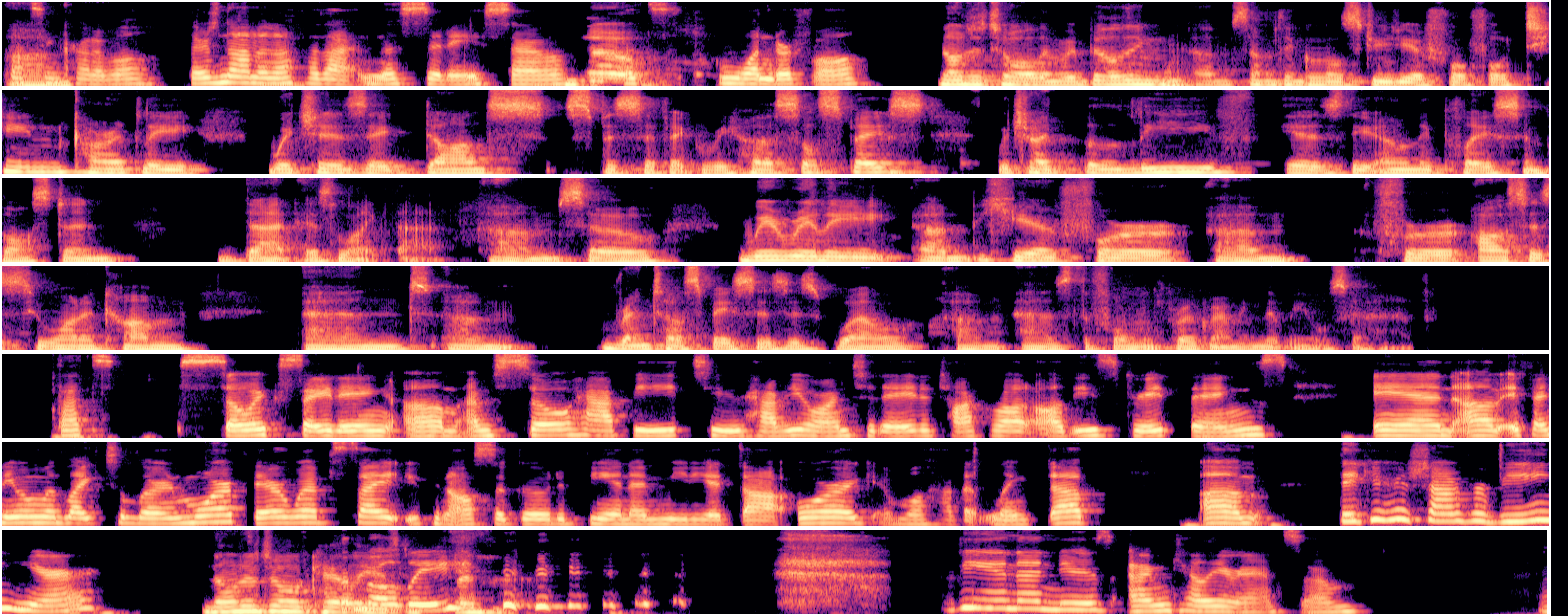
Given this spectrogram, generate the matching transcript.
That's um, incredible. There's not enough of that in this city. So no. that's wonderful. Not at all. And we're building um, something called Studio 414 currently, which is a dance specific rehearsal space, which I believe is the only place in Boston that is like that. Um, so we're really um, here for um, for artists who want to come and um, rent our spaces as well um, as the formal programming that we also have. That's so exciting. Um, I'm so happy to have you on today to talk about all these great things. And um, if anyone would like to learn more, their website, you can also go to bnnmedia.org and we'll have it linked up. Um, thank you, Hisham, for being here. Not at all, Kelly. BNN News, I'm Kelly Ransom.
